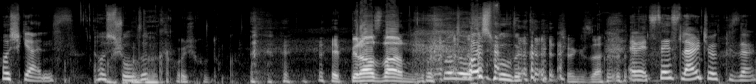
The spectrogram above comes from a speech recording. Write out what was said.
Hoş geldiniz. Hoş, Hoş bulduk. bulduk. Hoş bulduk. Hep birazdan. Hoş bulduk. Hoş bulduk. çok güzel. Evet sesler çok güzel.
